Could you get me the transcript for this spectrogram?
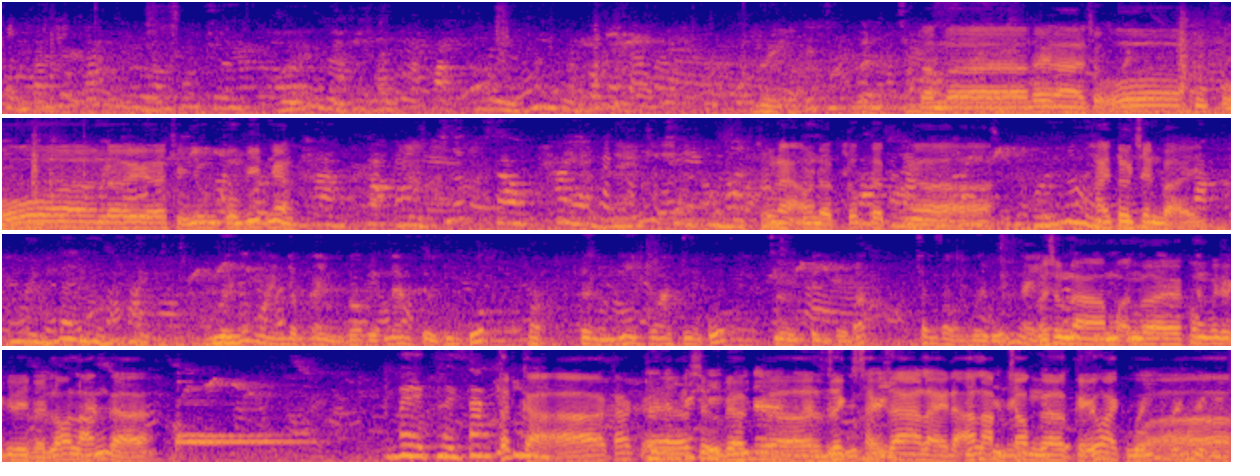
Còn ờ, đây là chỗ khu phố nơi chị Nhung Covid nha. Lúc nào cũng được túc ờ, 24 trên 7. người nước ngoài nhập cảnh vào Việt Nam từ Trung Quốc hoặc từng đi qua Trung Quốc từ tỉnh Hồ Bắc trong vòng 14 ngày. Nói chung là mọi người không có gì phải lo lắng cả. Về thời gian Tất cả các ờ, sự việc ờ, dịch xảy ra này đã nằm trong ờ, kế hoạch của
